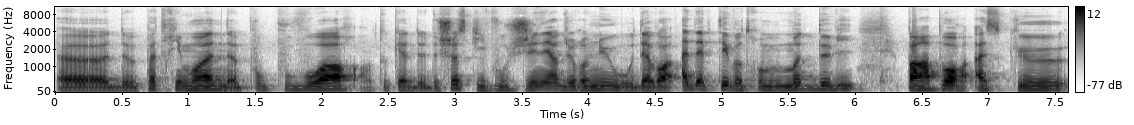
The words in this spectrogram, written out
de, de, patrimoine pour pouvoir, en tout cas de, choses qui vous génèrent du revenu ou d'avoir adapté votre mode de vie par rapport à ce que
